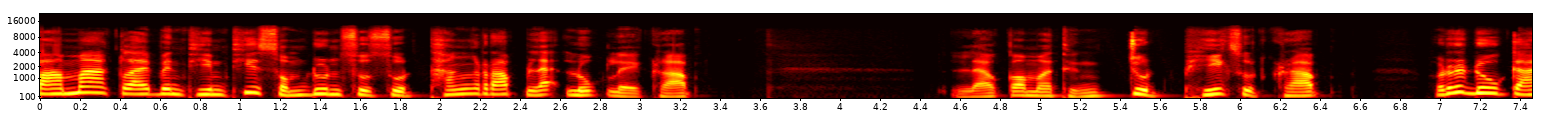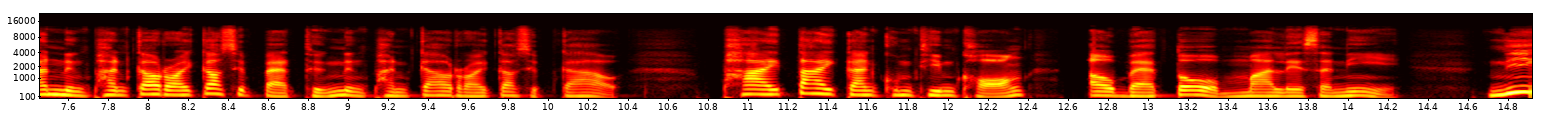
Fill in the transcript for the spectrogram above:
ปามากลายเป็นทีมที่สมดุลสุดๆ ทั้งรับและลุกเลยครับ แล้วก็มาถึงจุดพีคสุดครับ ฤดูกาล 1998 ถึง 1999 ภายใต้การคุมทีมของอัลเบโต มาเลซานี นี่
